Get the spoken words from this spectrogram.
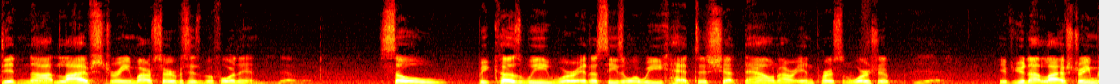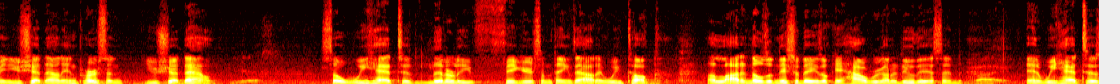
did not live stream our services before then. So because we were in a season where we had to shut down our in-person worship, if you're not live streaming, you shut down in person, you shut down. So we had to literally figure some things out, and we talked a lot in those initial days. Okay, how we're we going to do this? And right. and we had to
